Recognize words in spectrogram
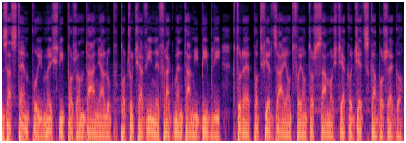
Zastępuj myśli pożądania lub poczucia winy fragmentami Biblii, które potwierdzają Twoją tożsamość jako dziecka Bożego,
